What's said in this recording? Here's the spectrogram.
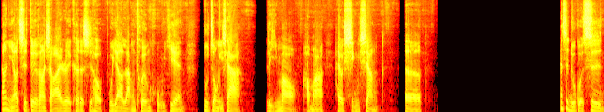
当你要吃对方小艾瑞克的时候，不要狼吞虎咽，注重一下礼貌好吗？还有形象，呃，但是如果是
